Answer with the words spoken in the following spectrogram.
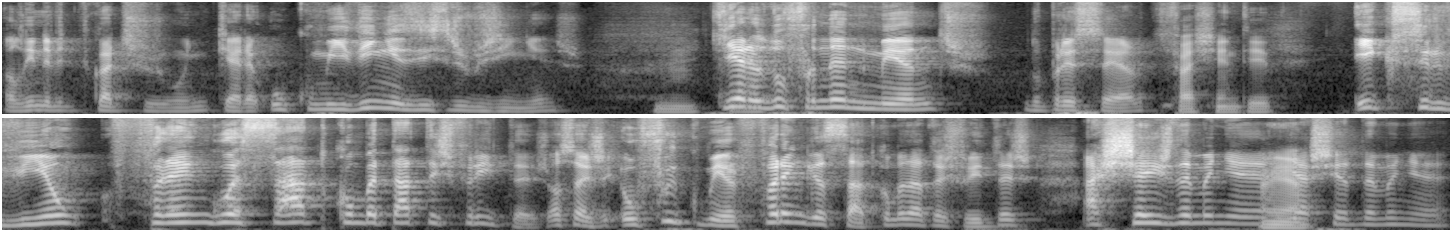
ali na 24 de junho, que era o Comidinhas e Cervejinhas, que era do Fernando Mendes, do Preço Certo, Faz sentido. e que serviam frango assado com batatas fritas. Ou seja, eu fui comer frango assado com batatas fritas às 6 da manhã É. e às 7 da manhã.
